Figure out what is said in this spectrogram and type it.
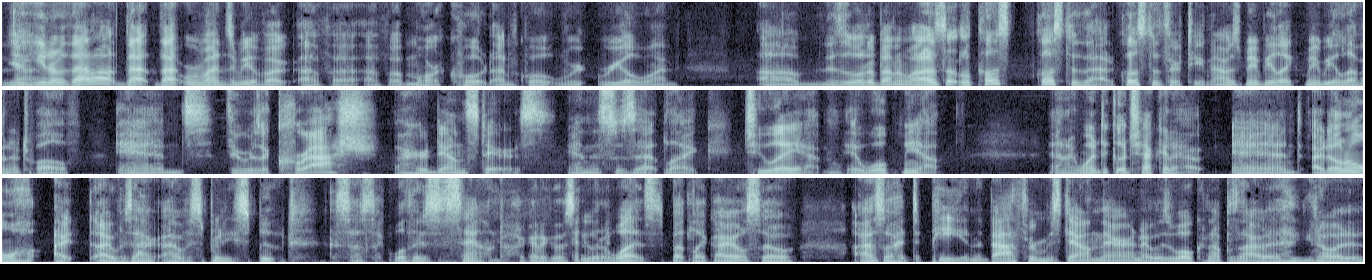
Yeah. You know that uh, that that reminds me of a of a of a more quote unquote re- real one. Um, this is what about when I was a little close close to that, close to thirteen. I was maybe like maybe eleven or twelve, and there was a crash I heard downstairs, and this was at like two a.m. It woke me up, and I went to go check it out, and I don't know. I I was I was pretty spooked because I was like, well, there's a sound. I gotta go see what it was. But like I also I also had to pee, and the bathroom was down there, and I was woken up as I was you know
